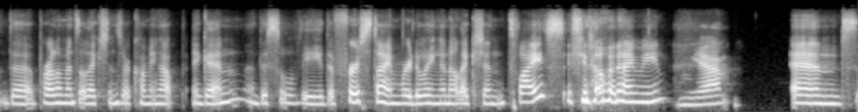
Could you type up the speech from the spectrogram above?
the parliament elections are coming up again and this will be the first time we're doing an election twice if you know what i mean yeah and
